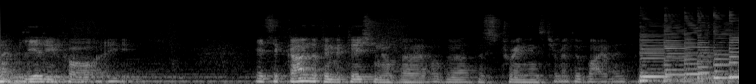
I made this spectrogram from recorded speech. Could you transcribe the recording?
Like clearly for it's a kind of imitation of a, of a, of a string instrument, a violin.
